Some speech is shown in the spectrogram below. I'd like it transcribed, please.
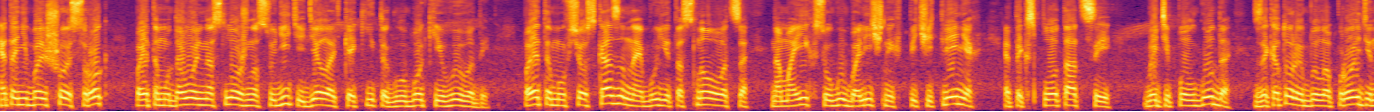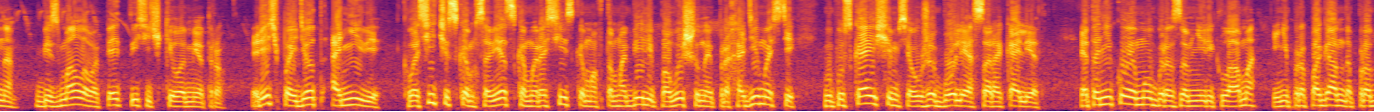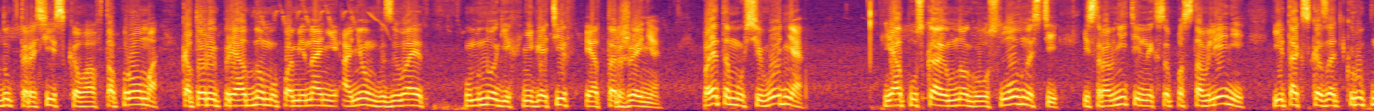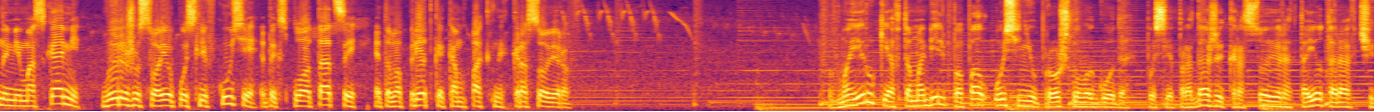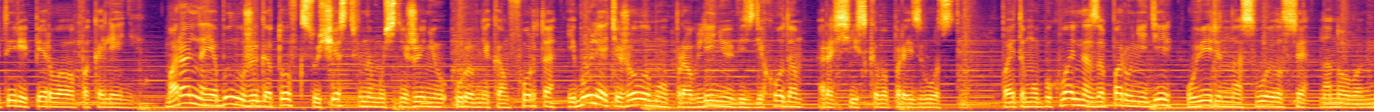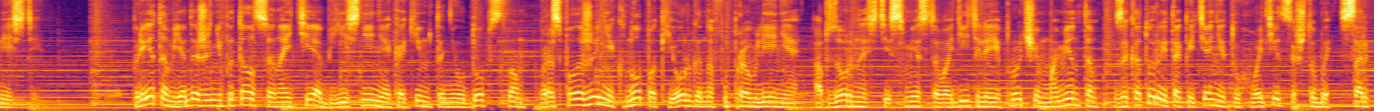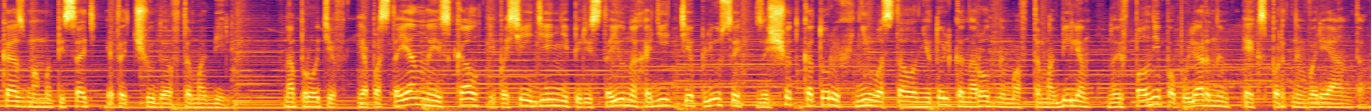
Это небольшой срок, поэтому довольно сложно судить и делать какие-то глубокие выводы. Поэтому все сказанное будет основываться на моих сугубо личных впечатлениях от эксплуатации в эти полгода, за которые было пройдено без малого 5000 километров. Речь пойдет о Ниве, классическом советском и российском автомобиле повышенной проходимости, выпускающемся уже более 40 лет. Это никоим образом не реклама и не пропаганда продукта российского автопрома, который при одном упоминании о нем вызывает у многих негатив и отторжение. Поэтому сегодня я опускаю много условностей и сравнительных сопоставлений и, так сказать, крупными мазками выражу свое послевкусие от эксплуатации этого предка компактных кроссоверов. В мои руки автомобиль попал осенью прошлого года, после продажи кроссовера Toyota RAV4 первого поколения. Морально я был уже готов к существенному снижению уровня комфорта и более тяжелому управлению вездеходом российского производства – поэтому буквально за пару недель уверенно освоился на новом месте. При этом я даже не пытался найти объяснение каким-то неудобствам в расположении кнопок и органов управления, обзорности с места водителя и прочим моментам, за которые так и тянет ухватиться, чтобы сарказмом описать этот чудо-автомобиль. Напротив, я постоянно искал и по сей день не перестаю находить те плюсы, за счет которых Нива стала не только народным автомобилем, но и вполне популярным экспортным вариантом.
